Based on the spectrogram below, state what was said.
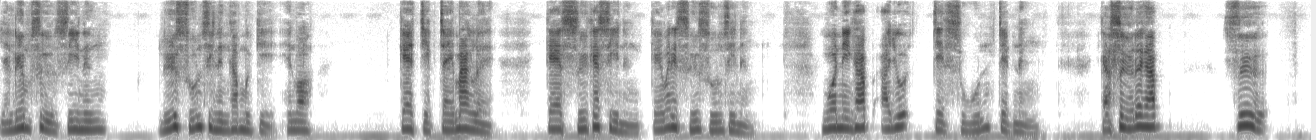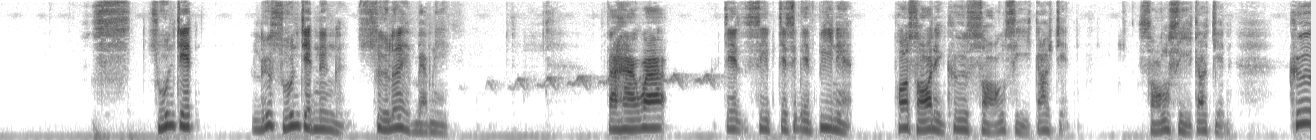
อย่าลืมซื้อซีหนึ่งหรือศูนย์สี่หนึ่งครับเมื่อกี้เห็นบ่แกเจ็บใจมากเลย แกซื้อแค่สี่หนึ่งแกไม่ได้ซื้อศูนย์สี่หนึ่งงวดนี้ครับ อายุเจ็ดศูนย์เจ็ดหนึ่งแกซื้อเลยครับ ซื้อศูนย์เจ็ด หรือศูนย์เจ็ดหนึ่งซื้อเลยแบบนี้ แต่หากว่าเจ็ดสิบเจ็ดสิบเอ็ดปีเนี่ยพศนี่คือสองสี่เก้าเจ็ดสองสี่เก้าเจ็ดคือ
